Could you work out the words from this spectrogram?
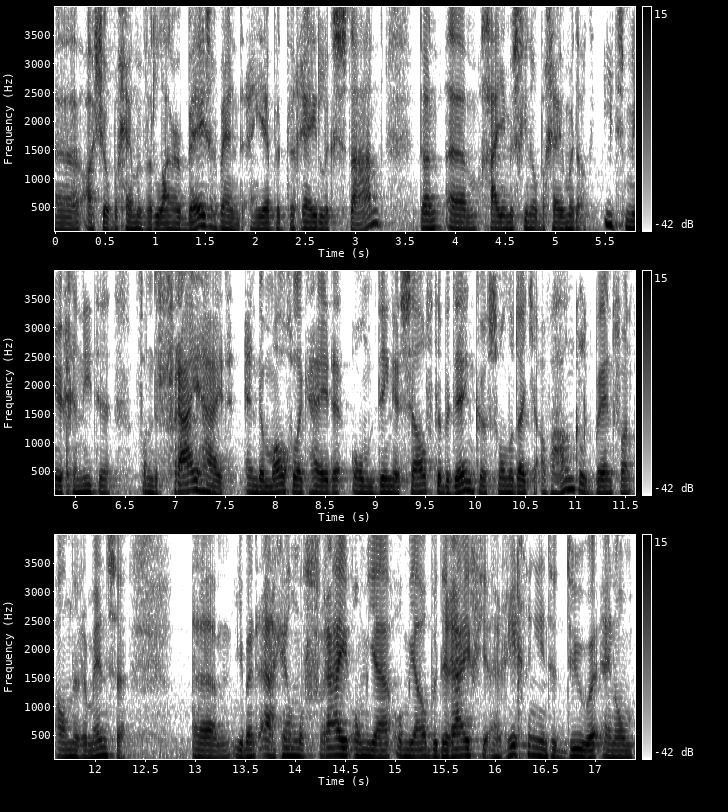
uh, als je op een gegeven moment wat langer bezig bent en je hebt het redelijk staan, dan um, ga je misschien op een gegeven moment ook iets meer genieten van de vrijheid en de mogelijkheden om dingen zelf te bedenken zonder dat je afhankelijk bent van andere mensen. Um, je bent eigenlijk helemaal vrij om, je, om jouw bedrijfje een richting in te duwen en om,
